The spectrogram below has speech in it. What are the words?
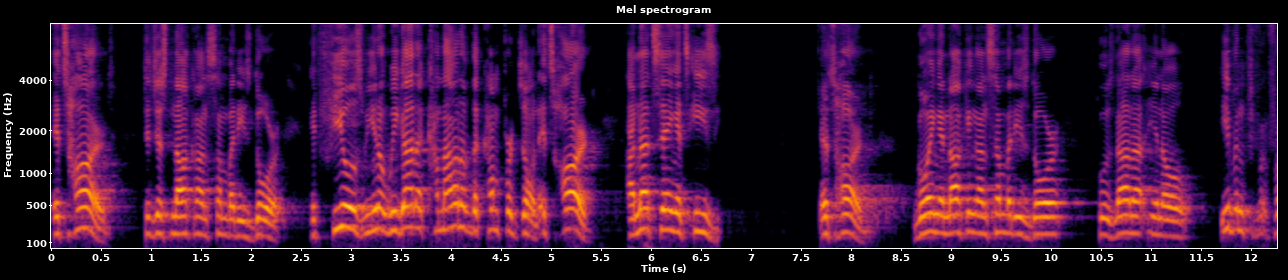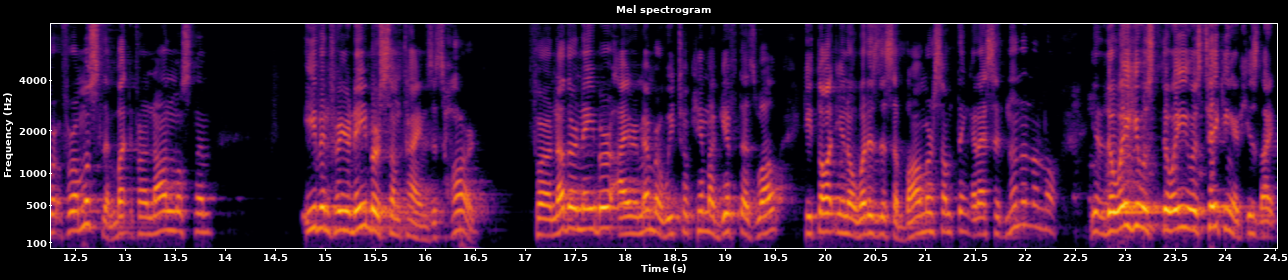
It's hard to just knock on somebody's door. It feels, you know, we got to come out of the comfort zone. It's hard. I'm not saying it's easy. It's hard going and knocking on somebody's door who's not a, you know, even for, for, for a Muslim, but for a non Muslim, even for your neighbors sometimes, it's hard. For another neighbor, I remember we took him a gift as well. He thought, you know, what is this, a bomb or something? And I said, no, no, no, no. You know, the way he was, the way he was taking it, he's like,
